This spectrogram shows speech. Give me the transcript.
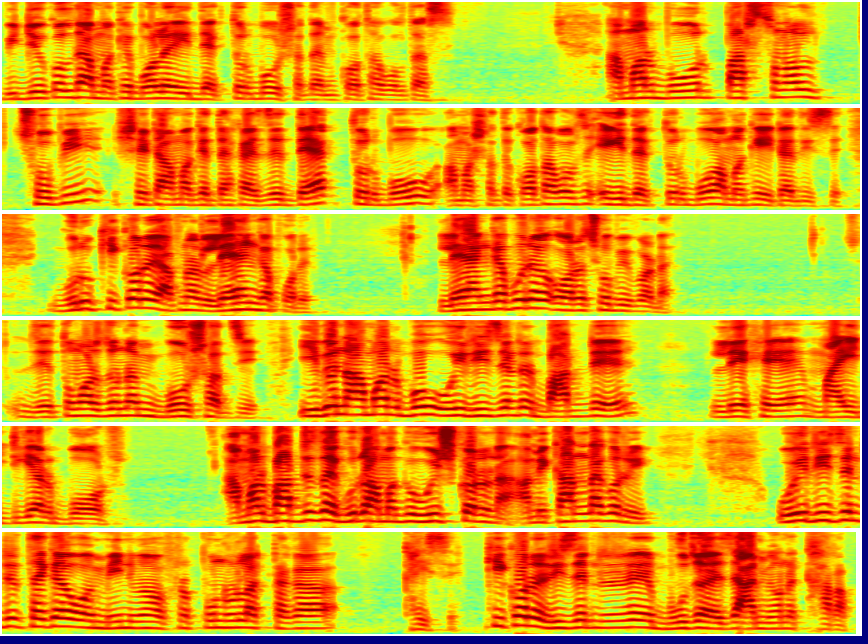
ভিডিও কল দিয়ে আমাকে বলে, এই দেখ তোর বউর সাথে আমি কথা বলতেছি। আমার বউর পার্সোনাল ছবি সেটা আমাকে দেখায় যে, দেখ তোর বউ আমার সাথে কথা বলছে, এই দেখ তোর বউ আমাকে এটা দিছে। গুরু কি করে, আপনার লেহেঙ্গা পরে। লেহেঙ্গা পরে ওরা ছবি পাঠায়। যে তোমার জন্য আমি বউ সাজছি। ইভেন আমার বউ ওই রিজেন্টের বার্থডে লেখে মাই ডিয়ার বর। আমার বার্থডে যায় গুরু আমাকে উইশ করে না, আমি কান্না করি। ওই রিজেন্টের থেকে ওই মিনিমাম আপনার পনেরো লাখ টাকা খাইছে। কি করে রিজেন্টের বোঝায় যে আমি অনেক খারাপ?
